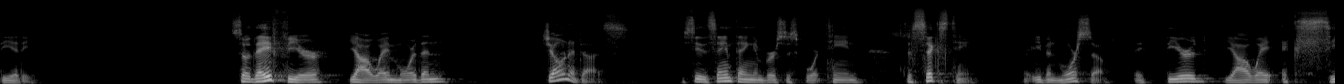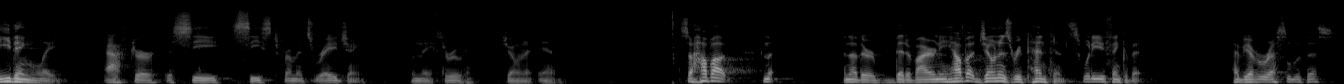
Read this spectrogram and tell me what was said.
deity. So they fear Yahweh more than Jonah does. You see the same thing in verses 14 to 16, or even more so. They feared Yahweh exceedingly after the sea ceased from its raging when they threw Jonah in. So, how about another bit of irony? How about Jonah's repentance? What do you think of it? Have you ever wrestled with this?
